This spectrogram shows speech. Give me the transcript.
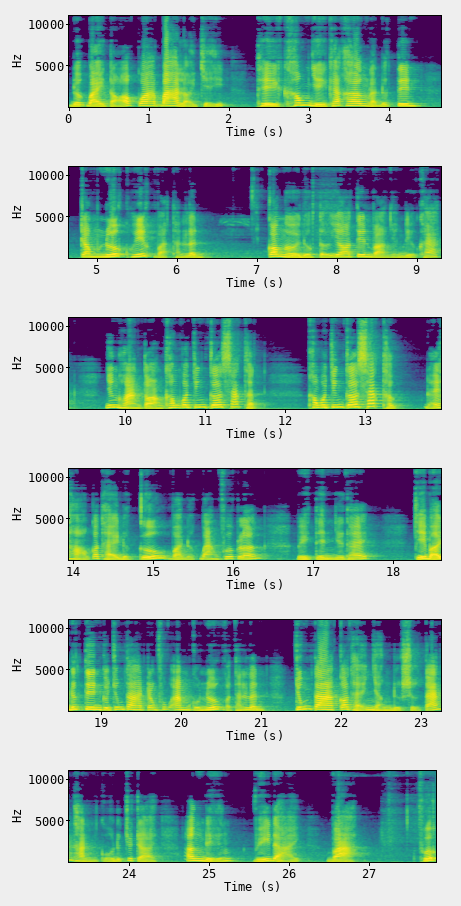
được bày tỏ qua ba loại chỉ thì không gì khác hơn là đức tin trong nước, huyết và thánh linh. Con người được tự do tin vào những điều khác, nhưng hoàn toàn không có chứng cớ xác thịt, không có chứng cớ xác thực để họ có thể được cứu và được ban phước lớn vì tin như thế. Chỉ bởi đức tin của chúng ta trong phúc âm của nước và thánh linh, chúng ta có thể nhận được sự tán thành của Đức Chúa Trời, ân điển, vĩ đại và phước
